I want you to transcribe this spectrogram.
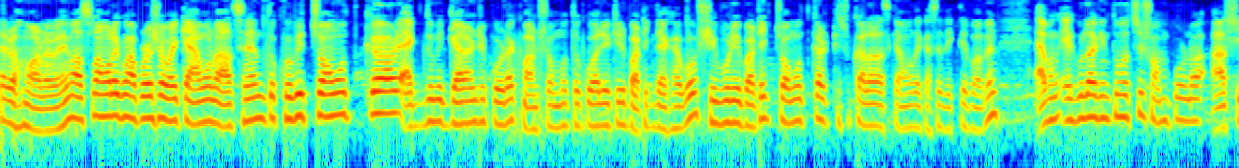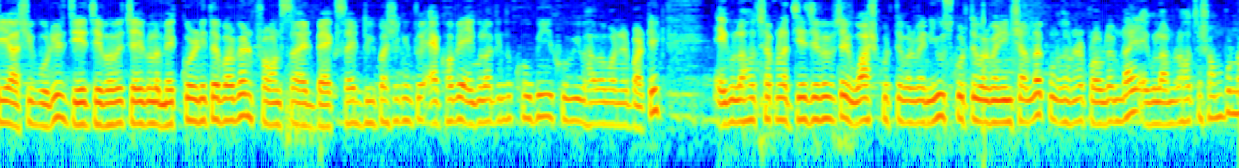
রহমান রহিম। আসসালামু আলাইকুম আপনারা সবাই কেমন আছেন? তো খুবই চমৎকার, একদমই গ্যারান্টি প্রোডাক্ট মানসম্মত কোয়ালিটির বাটিক দেখাবো। শিবুরি বাটিক চমৎকার কিছু কালার আজকে আমাদের কাছে দেখতে পাবেন। এবং এগুলা কিন্তু হচ্ছে সম্পূর্ণ আশি আশি বড়ির। যে যেভাবে চাই এগুলো মেক করে নিতে পারবেন। ফ্রন্ট সাইড ব্যাক সাইড দুই পাশে কিন্তু এক হবে। এগুলা কিন্তু খুবই খুবই ভালো মানের বাটিক এগুলা হচ্ছে আপনারা যে যেভাবে চাই ওয়াশ করতে পারবেন ইউজ করতে পারবেন ইনশাল্লাহ কোনো ধরনের প্রবলেম নাই। এগুলো আমরা হচ্ছে সম্পূর্ণ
